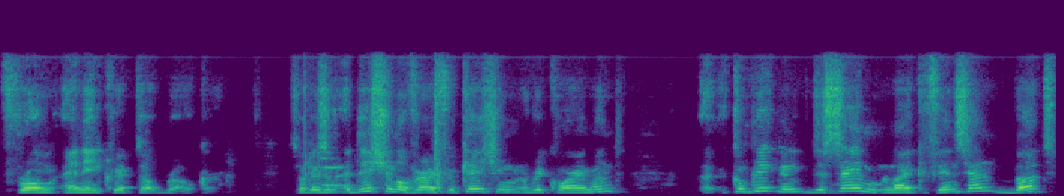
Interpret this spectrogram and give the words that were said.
from any crypto broker. So there's an additional verification requirement, uh, completely the same like FinCEN, but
